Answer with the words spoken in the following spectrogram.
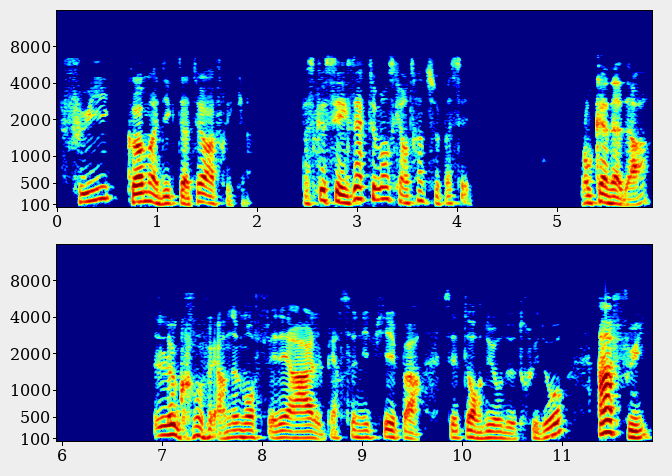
fuit comme un dictateur africain. Parce que c'est exactement ce qui est en train de se passer. Au Canada, le gouvernement fédéral, personnifié par cette ordure de Trudeau, a fui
